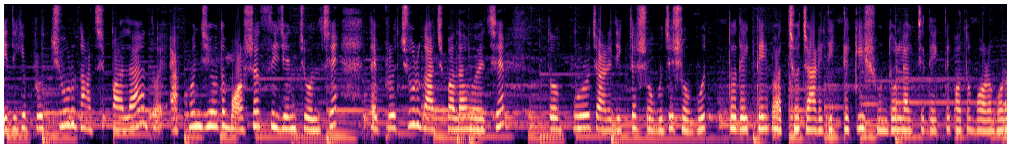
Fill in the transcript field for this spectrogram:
এইদিকে প্রচুর গাছপালা। তো এখন যেহেতু বর্ষার সিজন চলছে, তাই প্রচুর গাছপালা হয়েছে। তো পুরো চারিদিকটা সবুজে সবুজ। তো দেখতেই পাচ্ছ চারিদিকটা কি সুন্দর লাগছে দেখতে, কত বড় বড়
